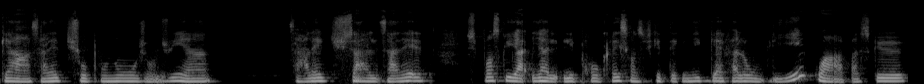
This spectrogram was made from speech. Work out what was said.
Gars, ça allait être chaud pour nous aujourd'hui. Hein. Ça allait être, ça, ça allait être, je pense qu'il y, y a, les progrès scientifiques et techniques qu'il fallait oublier, quoi, parce que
